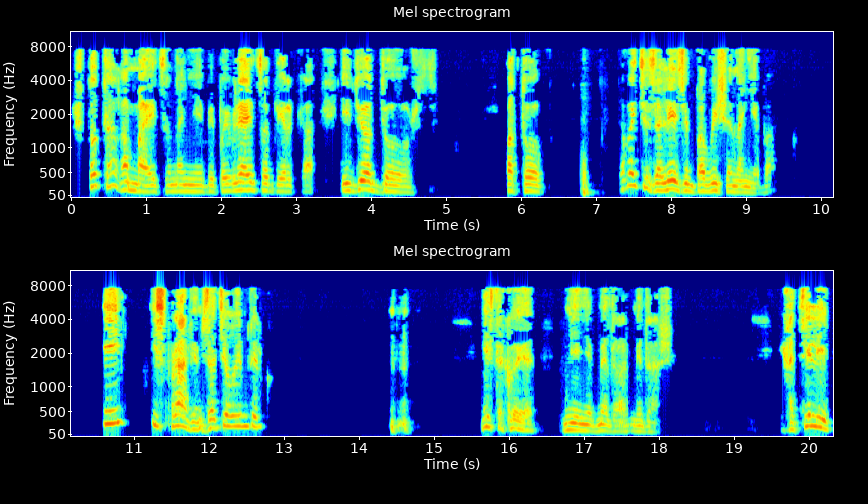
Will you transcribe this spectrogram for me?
что-то ломается на небе, появляется дырка, идет дождь, потоп. Давайте залезем повыше на небо и исправим, заделаем дырку. Есть такое мнение в Медраше. Хотели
